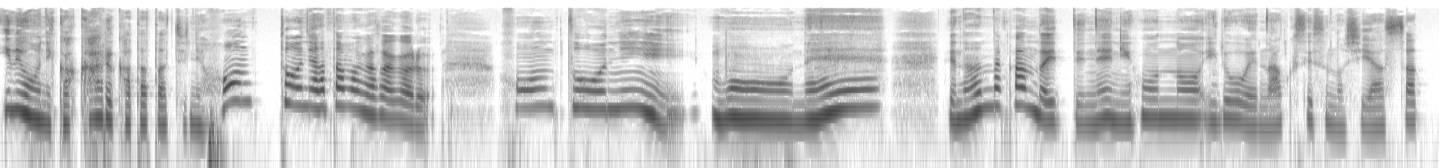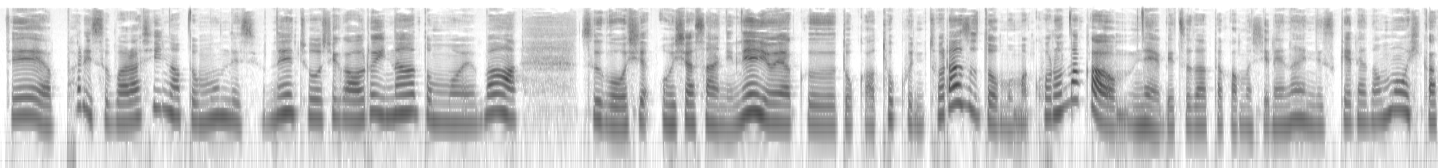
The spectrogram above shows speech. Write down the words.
医療に関わる方たちに本当に頭が下がる。本当に、もうね、で、なんだかんだ言ってね、日本の医療へのアクセスのしやすさって、やっぱり素晴らしいなと思うんですよね。調子が悪いなと思えば、すぐお医者さんにね、予約とか特に取らずとも、まあ、コロナ禍はね、別だったかもしれないんですけれども、比較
